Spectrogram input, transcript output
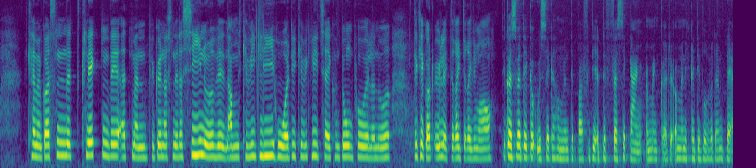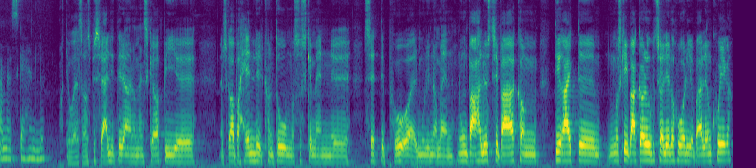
kan man godt sådan lidt knække den ved, at man begynder sådan lidt at sige noget ved, "Nå, kan vi ikke lige hurtigt, kan vi ikke lige tage kondom på eller noget. Det kan godt ødelægge det rigtig, rigtig meget. Det kan også være, at det ikke er usikkerhed, men det er bare fordi, at det er første gang, at man gør det, og man ikke rigtig ved, hvordan det er, man skal handle. Og det er jo altså også besværligt, det der, når man skal op i... Øh, man skal op og handle et kondom, og så skal man øh, sætte det på og alt muligt, når man nogen bare har lyst til bare at komme direkte, øh, måske bare gøre det ud på toilettet hurtigt og bare lave en quaker.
